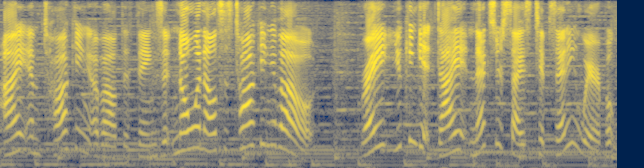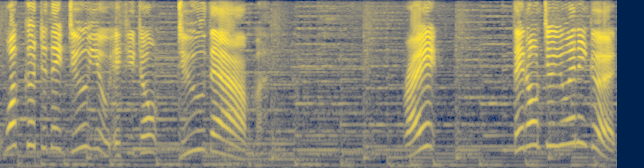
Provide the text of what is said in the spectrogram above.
I am talking about the things that no one else is talking about, right? You can get diet and exercise tips anywhere, but what good do they do you if you don't do them? Right? They don't do you any good.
